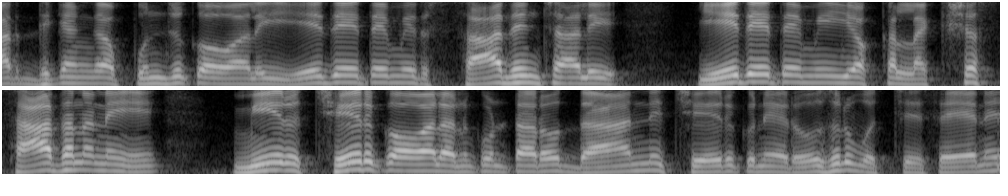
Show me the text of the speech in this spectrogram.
ఆర్థికంగా పుంజుకోవాలి ఏదైతే మీరు సాధించాలి ఏదైతే మీ యొక్క లక్ష్య సాధనని మీరు చేరుకోవాలనుకుంటారో దాన్ని చేరుకునే రోజులు వచ్చేసాయనే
